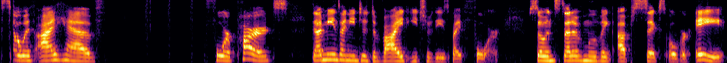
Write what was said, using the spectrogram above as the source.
So if I have four parts, that means I need to divide each of these by four. So instead of moving up six over eight,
